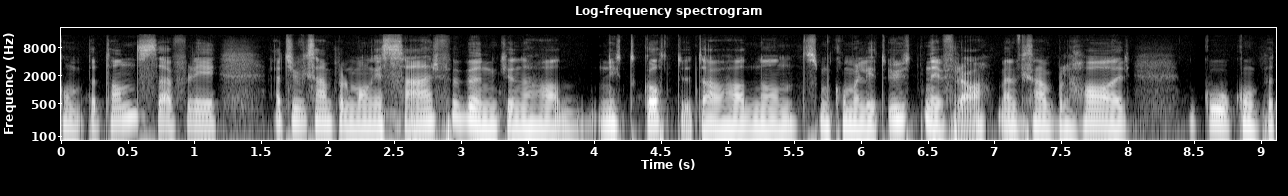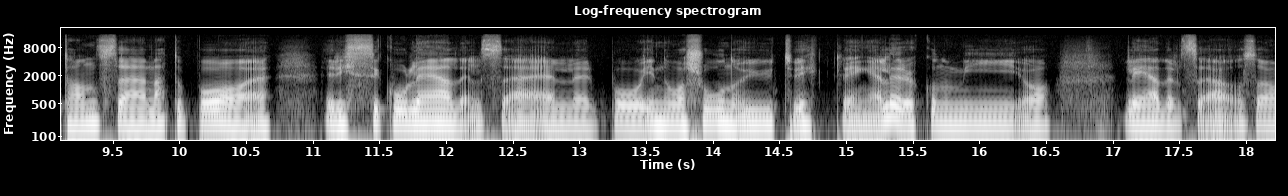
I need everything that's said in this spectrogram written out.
kompetanse. fordi jeg tror f.eks. mange særforbund kunne ha nytt godt ut av å ha noen som kommer litt utenifra, men f.eks. har god kompetanse nettopp på eh, risikoledelse, eller på innovasjon og utvikling, eller økonomi og ledelse. og så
